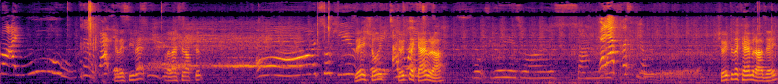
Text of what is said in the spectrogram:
my woo! That Can I see that? cute. Velociraptor. Oh, it's so cute. Jay, show Wait, it, I show it to the camera. Fu- Furious Wars, Sun. Yeah, yeah, let's go. Show it to the camera, Jay.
